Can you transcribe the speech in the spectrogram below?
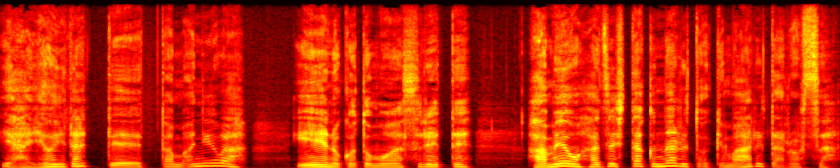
弥生だってたまには家のことも忘れて羽目を外したくなる時もあるだろうさ。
